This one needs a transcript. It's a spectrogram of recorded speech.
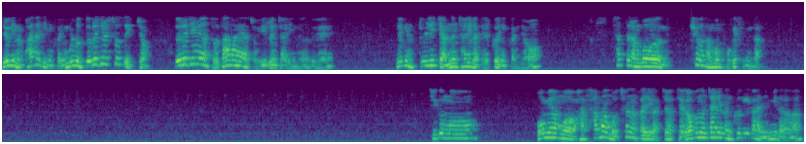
여기는 바닥이니까요. 물론 떨어질 수도 있죠. 떨어지면 더 담아야죠. 이런 자리는. 왜? 여기는 뚫리지 않는 자리가 될 거니까요. 차트를 한번 키워서 한번 보겠습니다. 지금 뭐 보면 뭐 한 4만 5천 원까지 갔죠. 제가 보는 자리는 거기가 아닙니다.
